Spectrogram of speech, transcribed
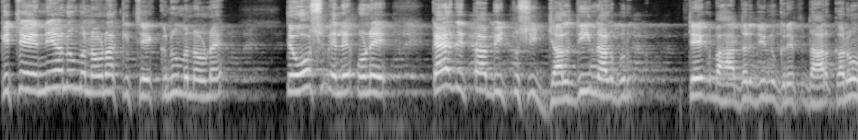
ਕਿੱਥੇ ਇੰਨਿਆਂ ਨੂੰ ਮਨਾਉਣਾ, ਕਿੱਥੇ ਇੱਕ ਨੂੰ ਮਨਾਉਣਾ ਹੈ। ਤੇ ਉਸ ਵੇਲੇ ਉਹਨੇ ਕਹਿ ਦਿੱਤਾ ਵੀ ਤੁਸੀਂ ਜਲਦੀ ਨਾਲ ਗੁਰੂ ਤੇਗ ਬਹਾਦਰ ਜੀ ਨੂੰ ਗ੍ਰਿਫਤਾਰ ਕਰੋ।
